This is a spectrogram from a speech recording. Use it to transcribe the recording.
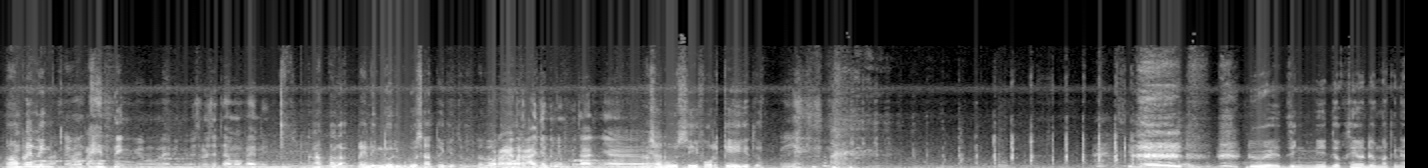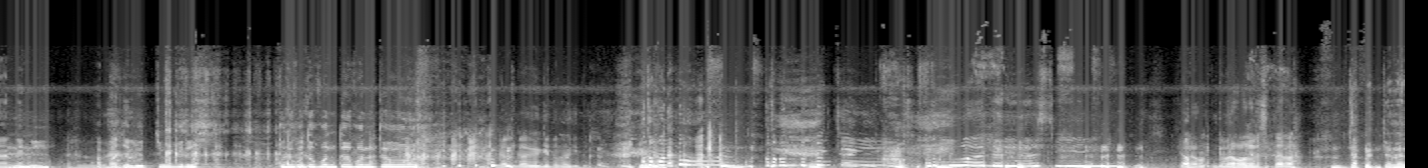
Emang planning. Emang planning, emang planning. Resolusi itu emang planning. Kenapa nggak planning 2021 gitu? Kenapa Kurang enak aja penyebutannya. resolusi 4K gitu. Iya. Si baru anjing. Duh anjing nih jokesnya udah makin aneh nih. Apa aja lucu Giris. Kutu kutu kuntu kuntu. Enggak enggak enggak gitu enggak gitu. Kata-kata kata-kata anjing. Buah dari nasi. Gimana, gimana kalau kita setel? jangan jangan.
